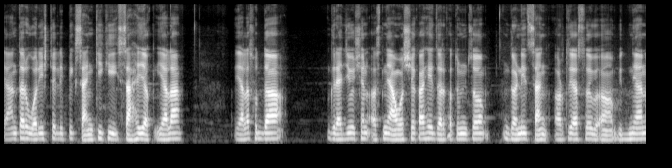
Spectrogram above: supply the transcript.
त्यानंतर वरिष्ठ लिपिक सांख्यिकी सहाय्यक याला यालासुद्धा ग्रॅज्युएशन असणे आवश्यक आहे. जर का तुमचं गणित सांग अर्थशास्त्र विज्ञान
